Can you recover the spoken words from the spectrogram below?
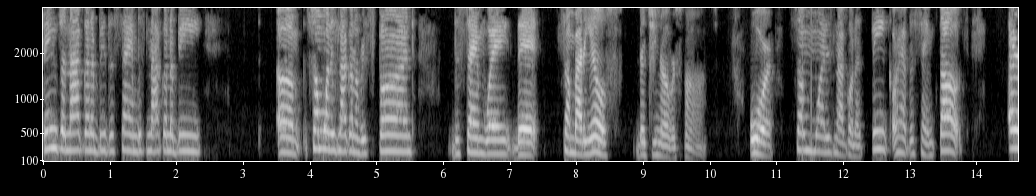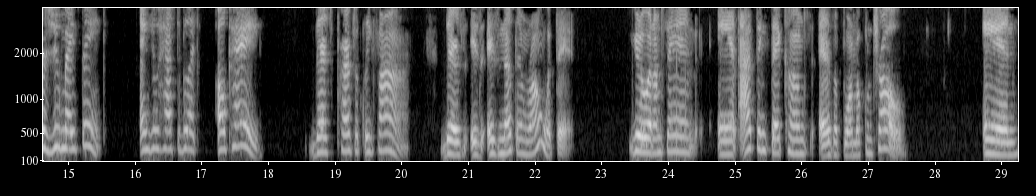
Things are not going to be the same. It's not going to be um someone is not going to respond the same way that somebody else that you know responds. Or someone is not going to think or have the same thoughts as you may think. And you have to be like okay that's perfectly fine. There's is is nothing wrong with that. You know what i'm saying? And i think that comes as a form of control. And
